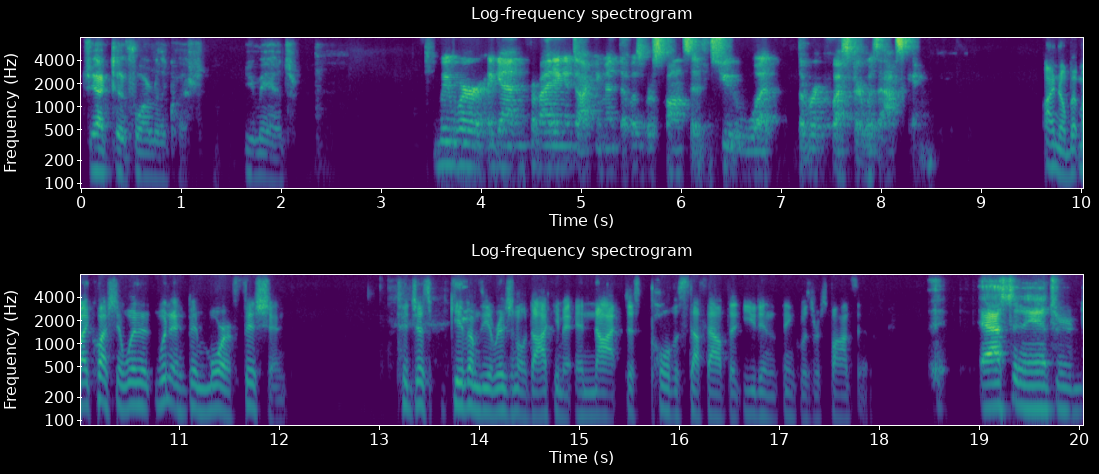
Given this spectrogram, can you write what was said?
Objective, form of the question. You may answer. We were, again, providing a document that was responsive to what the requester was asking. I know, but my question, wouldn't, it- wouldn't it have been more efficient to just give them the original document and not just pull the stuff out that you didn't think was responsive? Asked and answered.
